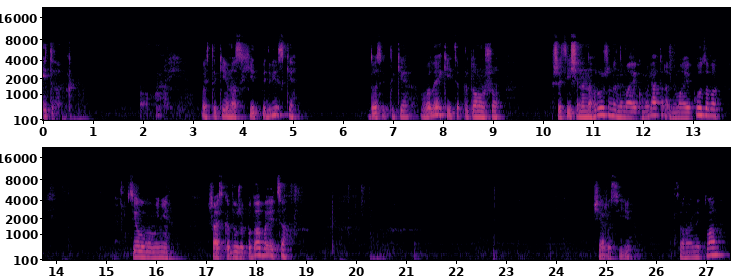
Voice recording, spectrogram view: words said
І так. Ось такий у нас хід підвіски. Досить таки великий. Це при тому, що шасі ще не нагружено, немає акумулятора, немає кузова. В цілому мені шаська дуже подобається. Ще раз її загальний план.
